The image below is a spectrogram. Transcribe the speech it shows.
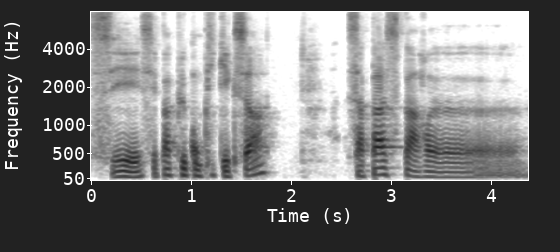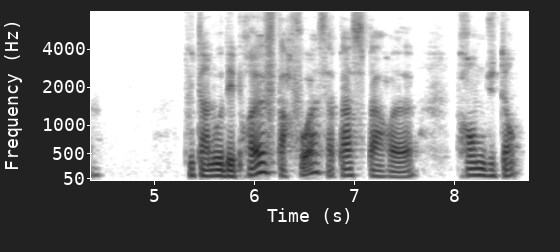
c'est pas plus compliqué que ça. Ça passe par tout un lot d'épreuves. Parfois, ça passe par euh, prendre du temps.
